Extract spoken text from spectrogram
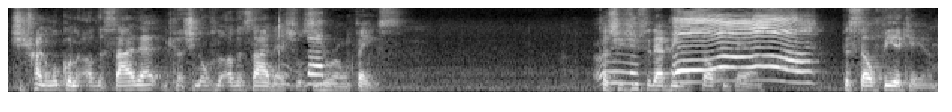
She's trying to look on the other side of that because she knows on the other side of that she'll see her own face. Because she's used to that being the selfie cam. The selfie cam.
